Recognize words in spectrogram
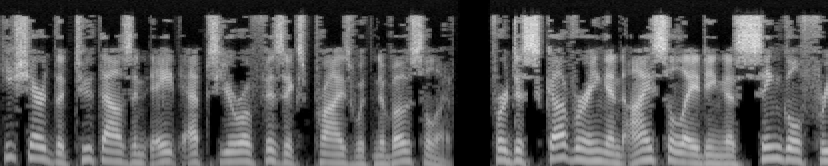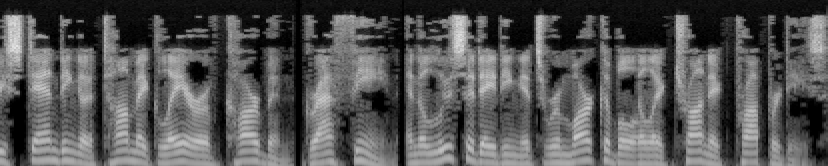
He shared the 2008 EPS Europhysics Prize with Novoselov for discovering and isolating a single freestanding atomic layer of carbon graphene and elucidating its remarkable electronic properties."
